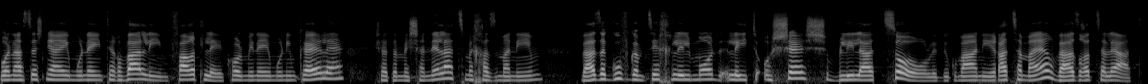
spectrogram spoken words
בוא נעשה שנייה אימוני אינטרוולים, פארטלה, כל מיני אימונים כאלה, שאתה משנה לעצמך זמנים, ואז הגוף גם צריך ללמוד להתאושש בלי לעצור. לדוגמה, אני רצה מהר ואז רצה לאט.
